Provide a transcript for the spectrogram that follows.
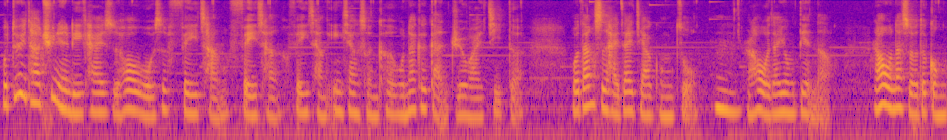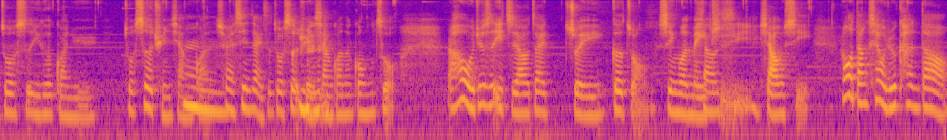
我对于他去年离开的时候，我是非常非常非常印象深刻。我那个感觉我还记得，我当时还在家工作，嗯，然后我在用电脑，然后我那时候的工作是一个关于做社群相关，虽然现在也是做社群相 关的工作。然后我就是一直要在追各种新闻媒体消息，然后当下我就看到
